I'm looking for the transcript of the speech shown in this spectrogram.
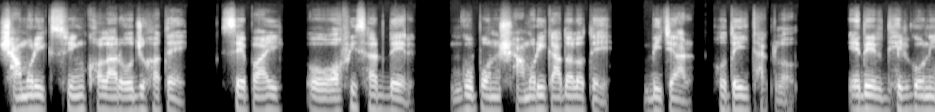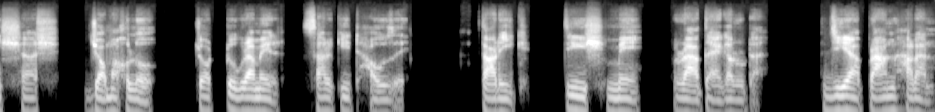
সামরিক শৃঙ্খলার অজুহাতে সেপাই ও অফিসারদের গোপন সামরিক আদালতে বিচার হতেই থাকল। এদের দীর্ঘ নিঃশ্বাস জমা হল চট্টগ্রামের সার্কিট হাউসে। তারিখ ত্রিশ মে রাত এগারোটা। জিয়া প্রাণ হারান।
